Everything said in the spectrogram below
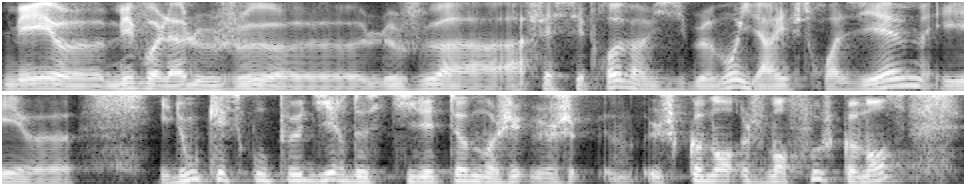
Mais, euh, mais voilà, le jeu, le jeu a, fait ses preuves, invisiblement. Hein, il arrive troisième. Et, et donc, qu'est-ce qu'on peut dire de Tom? Moi, je, je, je, je m'en fous, je commence.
